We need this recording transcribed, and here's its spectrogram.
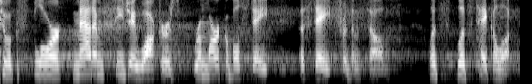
to explore Madam C.J. Walker's remarkable state, estate for themselves. Let's, let's take a look.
